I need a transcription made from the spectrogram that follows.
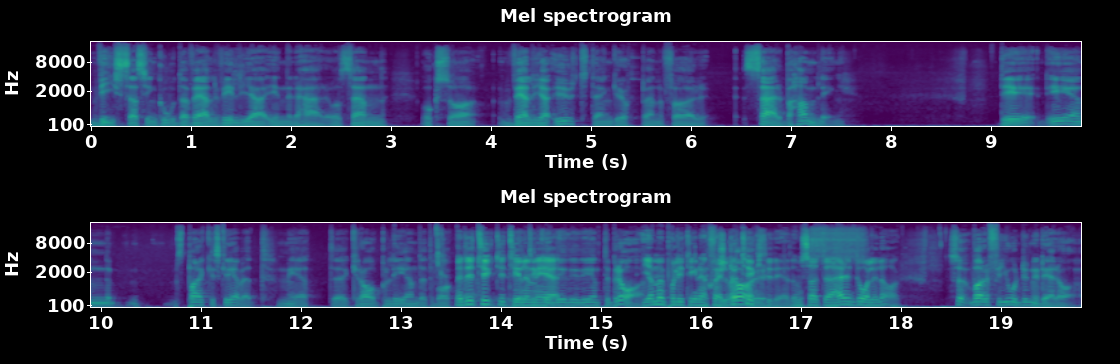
visa sin goda välvilja in i det här och sen också välja ut den gruppen för särbehandling. Det, det är en spark i skrevet med ett eh, krav på leende tillbaka. Men du tyckte till Jag och med- Det, det, det är inte bra. Ja men politikerna själva tyckte det. De sa att det här är en dålig lag. Så varför gjorde ni det då?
